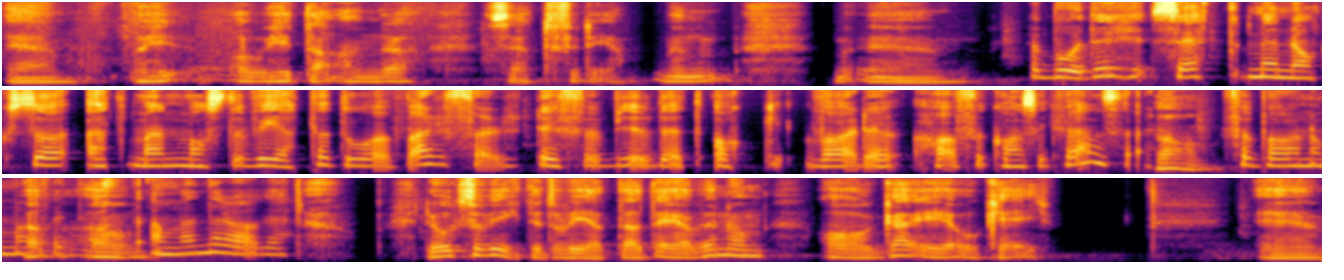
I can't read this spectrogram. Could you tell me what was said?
Eh, och, och hitta andra sätt för det. Men eh, Både sätt men också att man måste veta då varför det är förbjudet och vad det har för konsekvenser ja. för barn om man ja, faktiskt ja. använder aga. Det är också viktigt att veta att även om aga är okej okay, eh,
